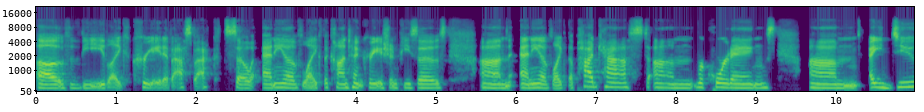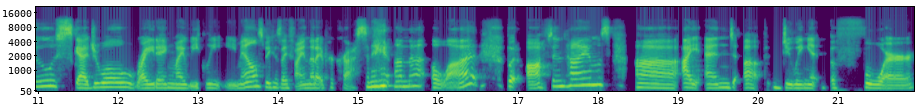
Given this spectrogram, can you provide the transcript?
of the like creative aspects. So any of like the content creation pieces um, any of like the podcast um, recordings. Um, i do schedule writing my weekly emails because i find that i procrastinate on that a lot but oftentimes uh, i end up doing it before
